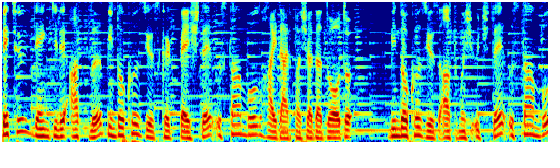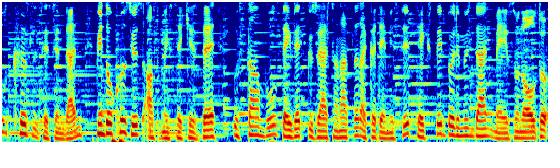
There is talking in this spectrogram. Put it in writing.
Betül Dengili Atlı 1945'te İstanbul Haydarpaşa'da doğdu. 1963'te İstanbul Kız Lisesi'nden, 1968'de İstanbul Devlet Güzel Sanatlar Akademisi Tekstil Bölümünden mezun oldu.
